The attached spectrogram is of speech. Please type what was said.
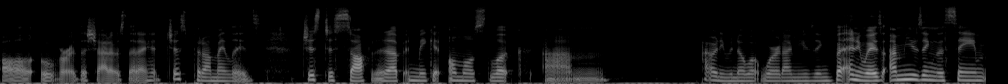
all over the shadows that I had just put on my lids just to soften it up and make it almost look, um, I don't even know what word I'm using. But anyways, I'm using the same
